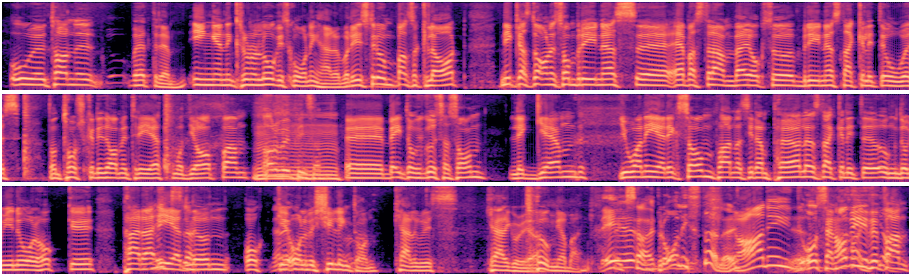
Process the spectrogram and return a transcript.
Oh, ta en, vad heter det? Ingen kronologisk ordning här. Det är Strumpan såklart. Niklas Danielsson, Brynäs. Eh, Ebba Strandberg också Brynäs. Snackar lite OS. De torskade idag med 3-1 mot Japan. Ja, det var ju pinsamt. Eh, Bengt-Åke Gustafsson, legend. Johan Eriksson på andra sidan pölen snackar lite ungdom juniorhockey. Perra Mixler. Edlund och eh, Oliver Killington, Calgarys Calgary, ja. tunga back. Det är Exakt. bra lista, eller? Ja, det är, och sen har vi ju för fan...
